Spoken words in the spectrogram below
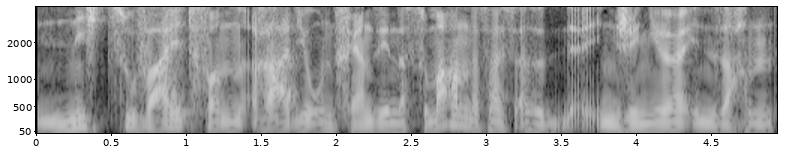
nicht zu weit von Radio und Fernsehen das zu machen. Das heißt also Ingenieur in Sachen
